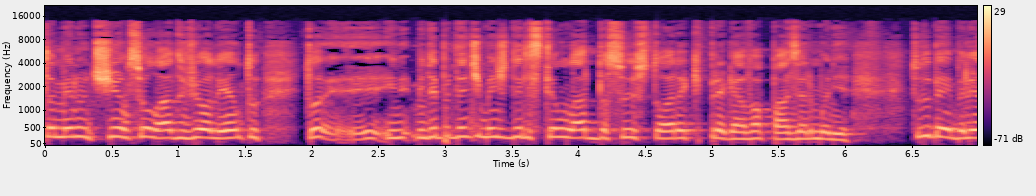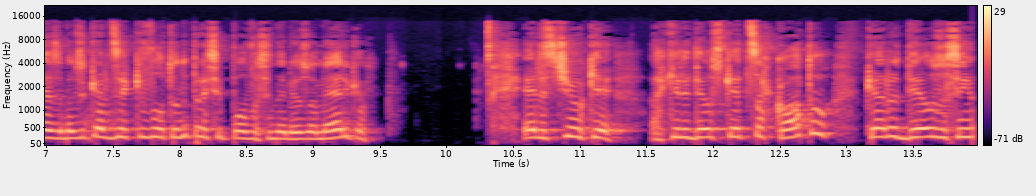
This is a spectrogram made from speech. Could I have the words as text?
também não tinha o seu lado violento, independentemente deles terem um lado da sua história que pregava a paz e a harmonia. Tudo bem, beleza, mas eu quero dizer que voltando para esse povo assim da Mesoamérica, eles tinham o quê? Aquele deus Quetzalcoatl, que era o deus, assim,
